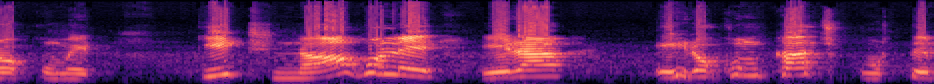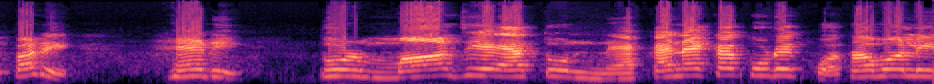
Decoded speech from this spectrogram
রকমের। কিট না হলে এরা এইরকম কাজ করতে পারে। হ্যাঁ রে, তোর মা যে এত ন্যাকা ন্যাকা করে কথা বলে,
